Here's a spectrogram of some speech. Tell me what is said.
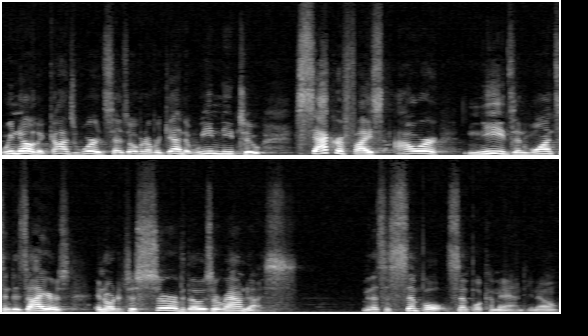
we know that God's word says over and over again that we need to sacrifice our needs and wants and desires in order to serve those around us. I mean, that's a simple, simple command, you know.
